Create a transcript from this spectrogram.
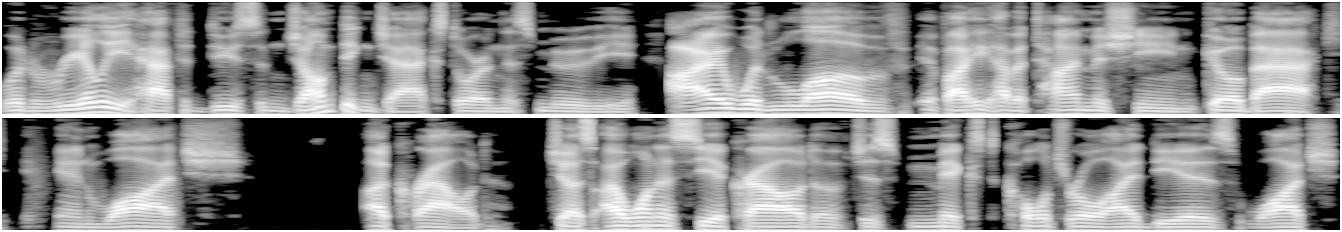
would really have to do some jumping jacks during this movie. I would love if I could have a time machine, go back and watch a crowd. Just I want to see a crowd of just mixed cultural ideas, watch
